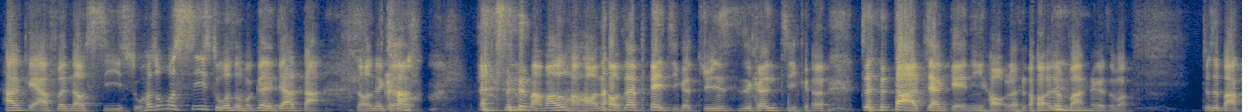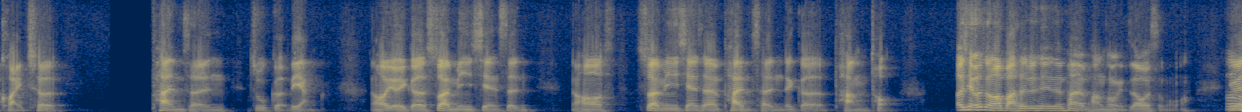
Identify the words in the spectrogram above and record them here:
他给他分到西蜀，他说我西蜀我怎么跟人家打？然后那个司马妈说，好好，那我再配几个军师跟几个就是大将给你好了，然后就把那个什么，嗯、就是把蒯彻判成。诸葛亮，然后有一个算命先生，然后算命先生判成那个庞统，而且为什么要把算命先生判成庞统？你知道为什么吗？因为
